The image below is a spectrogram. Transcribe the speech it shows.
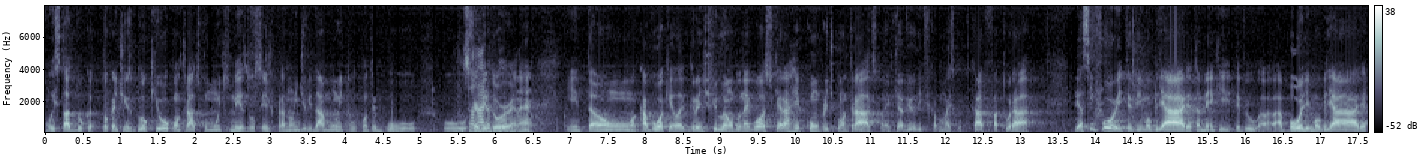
o Estado do Tocantins bloqueou contratos com muitos meses, ou seja, para não endividar muito o, o, o servidor, público. né? Então, acabou aquele grande filão do negócio que era a recompra de contratos. Então, a gente já viu ali que ficava mais complicado faturar. E assim foi, teve imobiliária também, que teve a bolha imobiliária,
